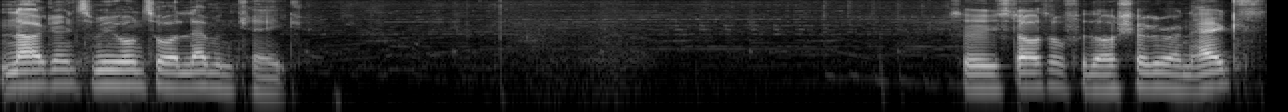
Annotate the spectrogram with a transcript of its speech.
Now we're going to move on to our lemon cake. So we start off with our sugar and eggs.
